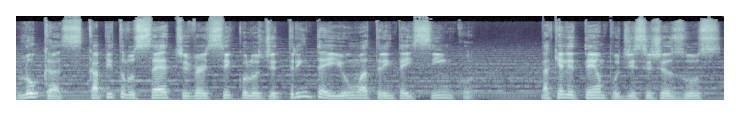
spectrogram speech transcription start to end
Lucas, capítulo 7, versículos de 31 a 35. Naquele tempo disse Jesus:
